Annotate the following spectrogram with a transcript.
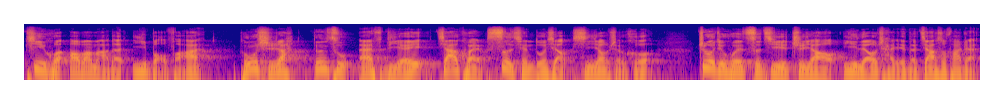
替换奥巴马的医保法案，同时啊，敦促 FDA 加快四千多项新药审核，这就会刺激制药医疗产业的加速发展。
